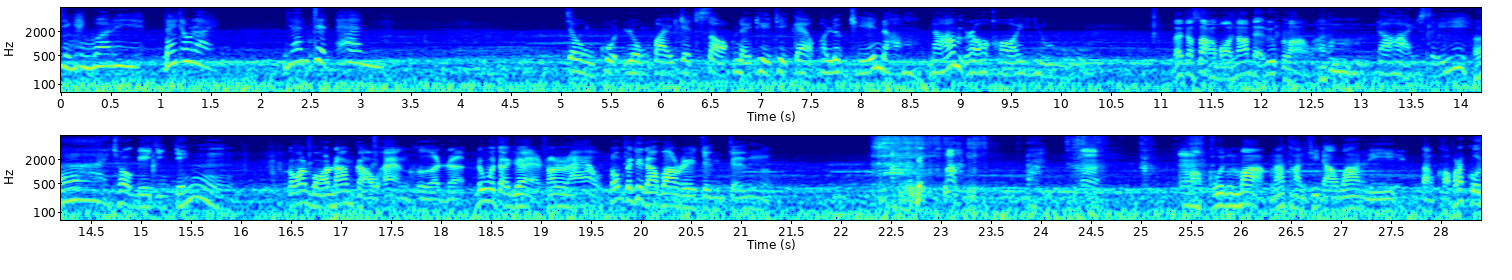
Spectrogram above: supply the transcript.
สียงแห่งวารีได้เท่าไหร่ ย่านเจ็ดแผ่น จงขุดลงไปเจ็ดศอกในที่ที่แก้วผลึกชี้นำน้ำรอคอยอยู่ แล้วจะสร้างบ่อน้ำได้หรือเปล่าฮะอืมได้สิ เอ้ยโชคดีจริง ตอนบ่อน้ำเก่าแห้งเขื่อนน่ะนึกว่าจะแย่ซะแล้วต้องเป็นที่ดาวารีจริงขอบคุณมากนะท่านธิดาวารีๆต้องขอบพระคุณ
